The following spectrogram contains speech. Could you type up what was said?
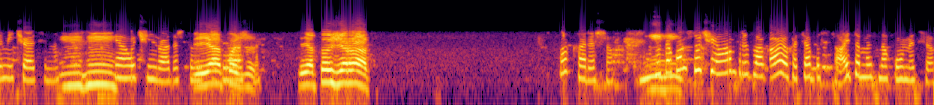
Замечательно. Мгм. Я очень рада, что вы я согласны. тоже. Я тоже рад. Как хорошо. Ну, в таком случае я вам предлагаю хотя бы с сайтом ознакомиться.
